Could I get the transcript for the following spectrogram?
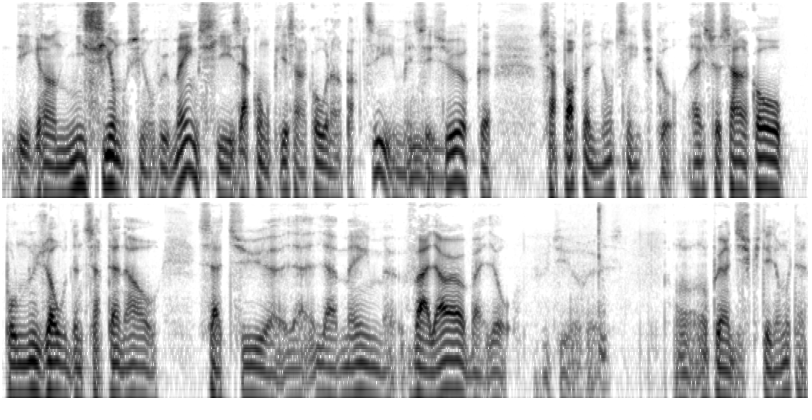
des grandes missions, si on veut, même s'ils accomplissent encore en partie. Mais c'est sûr que ça porte le nom de syndicat. Hein, ce c'est encore pour nous autres, d'une certaine âge, ça tue euh, la, la, même valeur, ben là, je veux dire, euh, on, on, peut en discuter longtemps.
